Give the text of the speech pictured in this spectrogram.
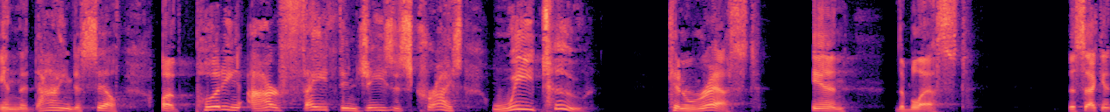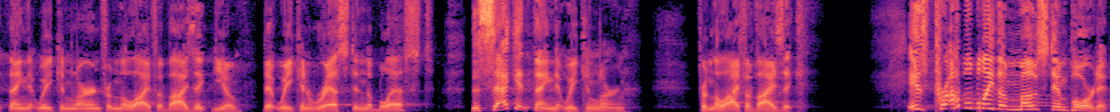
in the dying to self, of putting our faith in Jesus Christ. We too can rest in the blessed. The second thing that we can learn from the life of Isaac, you know, that we can rest in the blessed. The second thing that we can learn from the life of Isaac is probably the most important.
